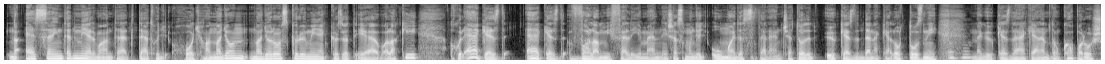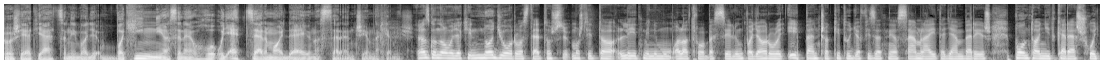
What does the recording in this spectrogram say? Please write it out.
Na ez szerinted miért van? Tehát, tehát hogy, hogyha nagyon, nagyon rossz körülmények között él valaki, akkor elkezd elkezd valami felé menni, és azt mondja, hogy ó, majd a szerencse, tudod, ő kezdenek el lottozni, uh-huh. meg ő kezdenek el, nem tudom, kaparósorsért játszani, vagy, vagy hinni a szerencsé, hogy egyszer majd eljön a szerencsém nekem is. Én azt gondolom, hogy aki nagyon rossz, tehát most, most itt a létminimum alattról beszélünk, vagy arról, hogy éppen csak ki tudja fizetni a számláit egy ember, és pont annyit keres, hogy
